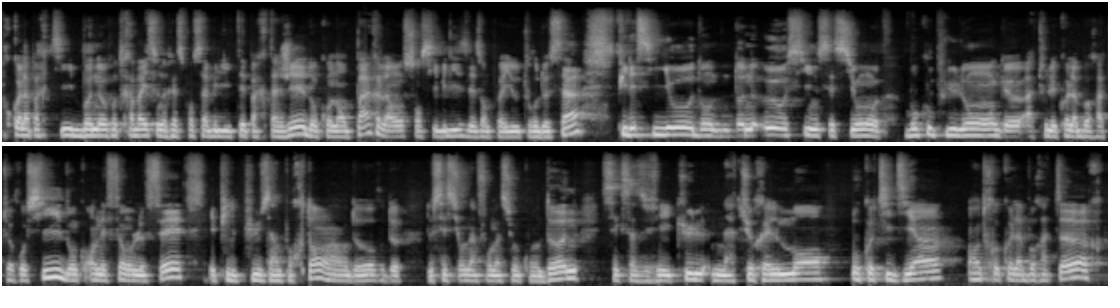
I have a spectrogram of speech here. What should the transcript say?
Pourquoi la partie bonheur au travail, c'est une responsabilité partagée? Donc, on en parle, hein, on sensibilise les employés autour de ça. Puis, les CEO donnent eux aussi une session beaucoup plus longue à tous les collaborateurs aussi. Donc, en effet, on le fait. Et puis le plus important, hein, en dehors de, sessions d'information qu'on donne, c'est que ça se véhicule naturellement au quotidien entre collaborateurs.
